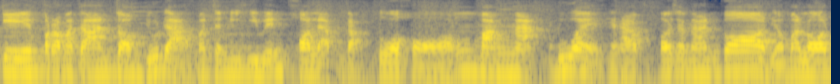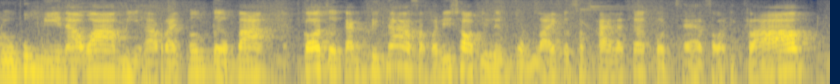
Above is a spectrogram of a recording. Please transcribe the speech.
เกมปรมาจารย์จอมยุทธอะมันจะมีอีเวนต์คอลแลบกับตัวของมังงะด้วยนะครับ เพราะฉะนั้นก็เดี๋ยวมารอดูพรุ่งนี้นะว่ามีอะไรเพิ่มเติมบ้าง ก็เจอกันคลิปหน้าสำหรับที่ชอบอย่าลืมกดไลค์กดซับสไครต์แล้วก็กดแชร์สวัสดีครับ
